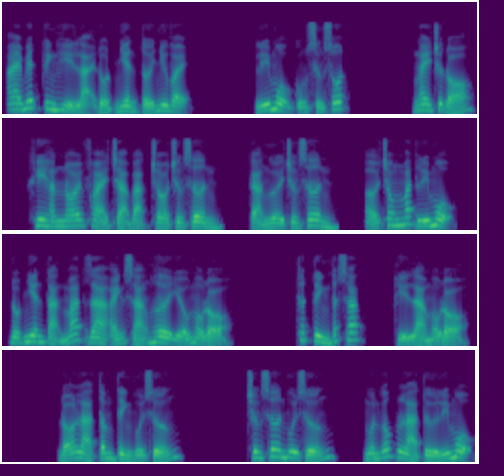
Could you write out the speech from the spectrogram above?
ai biết kinh hỉ lại đột nhiên tới như vậy. Lý Mộ cũng sửng sốt. Ngay trước đó, khi hắn nói phải trả bạc cho Trương Sơn, cả người Trương Sơn, ở trong mắt Lý Mộ, đột nhiên tản mát ra ánh sáng hơi yếu màu đỏ. Thất tình thất sắc, thì là màu đỏ. Đó là tâm tình vui sướng. Trương Sơn vui sướng, nguồn gốc là từ Lý Mộ,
